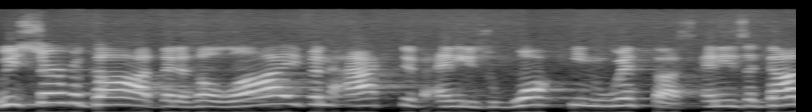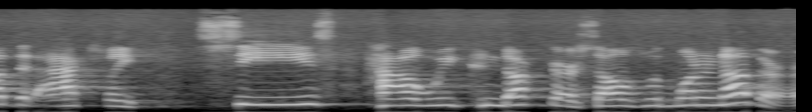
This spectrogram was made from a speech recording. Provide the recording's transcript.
We serve a God that is alive and active, and He's walking with us. And He's a God that actually sees how we conduct ourselves with one another.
